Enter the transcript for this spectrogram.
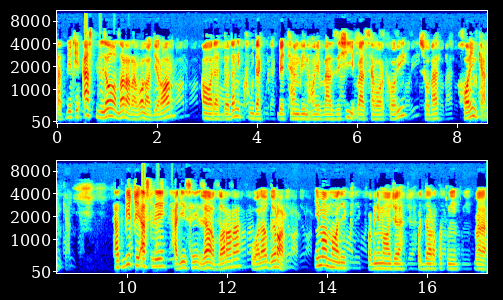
تطبیق اصل لا ضرر ولا ضرار عادت دادن کودک به تمرین های ورزشی و سوارکاری صحبت خواهیم کرد. تطبیق اصل حدیث لا ضرر ولا ضرار. امام مالک و ابن ماجه و دار قطنی و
